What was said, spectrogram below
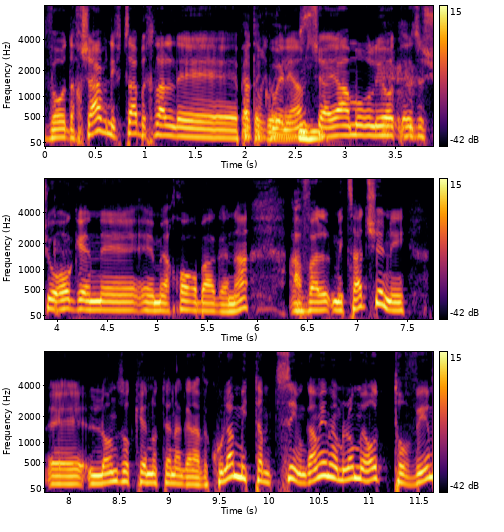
ועוד עכשיו נפצע בכלל אה, פטריק וויליאמס, שהיה אמור להיות איזשהו עוגן אה, אה, מאחור בהגנה, אבל מצד שני, לונזו כן נותן הגנה, וכולם מתאמצים, גם אם הם לא מאוד טובים,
